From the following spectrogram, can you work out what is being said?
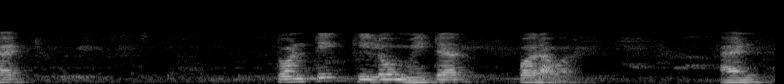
at twenty kilometer per hour and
